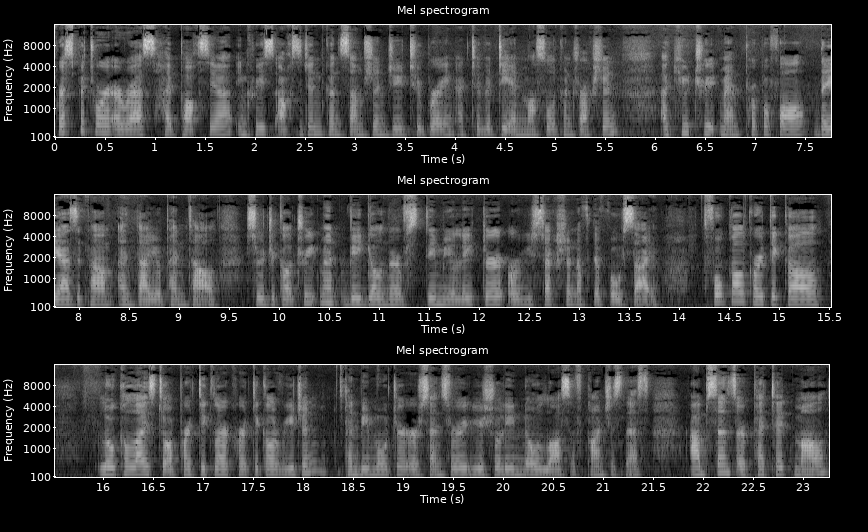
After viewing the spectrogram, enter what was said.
respiratory arrest, hypoxia, increased oxygen consumption due to brain activity and muscle contraction, acute treatment, propofol, diazepam, and thiopental, surgical treatment, vagal nerve stimulator or resection of the foci, focal cortical localized to a particular cortical region, can be motor or sensory, usually no loss of consciousness. Absence or petit mal,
